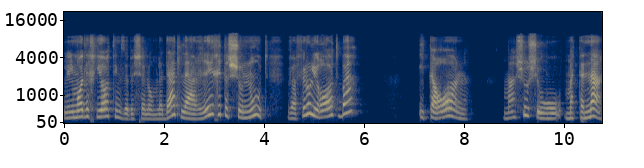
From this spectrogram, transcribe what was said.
ללמוד לחיות עם זה בשלום, לדעת להעריך את השונות ואפילו לראות בה יתרון, משהו שהוא מתנה,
